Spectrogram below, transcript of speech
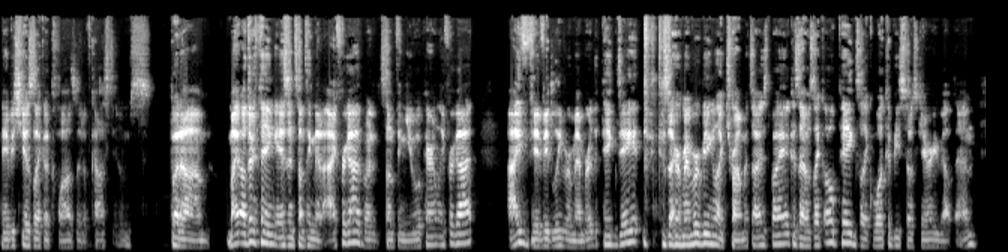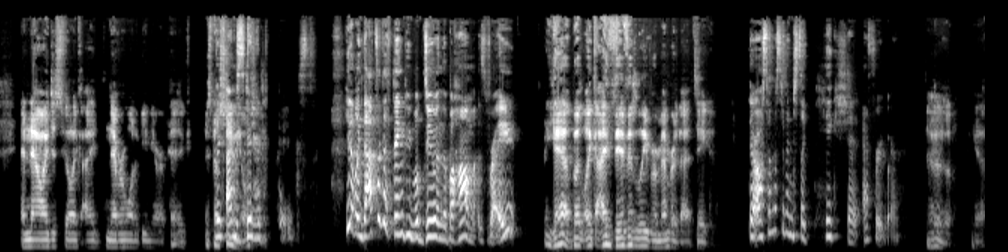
Maybe she has like a closet of costumes. But um, my other thing isn't something that I forgot, but it's something you apparently forgot. I vividly remember the pig date because I remember being like traumatized by it because I was like, oh, pigs, like what could be so scary about them? And now I just feel like I never want to be near a pig, especially like, I'm scared of pigs. Yeah, like that's like a thing people do in the Bahamas, right? Yeah, but like I vividly remember that date. There also must have been just like pig shit everywhere. Oh, yeah.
